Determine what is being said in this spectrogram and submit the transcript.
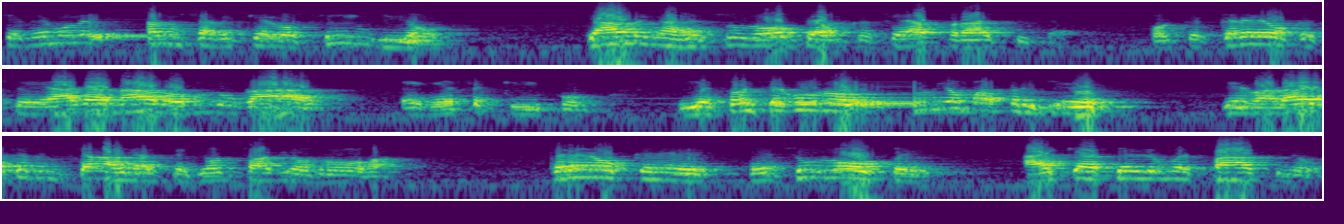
tenemos la esperanza de que los indios llamen a Jesús López aunque sea práctica, porque creo que se ha ganado un lugar en ese equipo y estoy seguro que Junior Matrillé llevará ese mensaje al señor Fabio Rojas. Creo que Jesús López hay que hacerle un espacio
